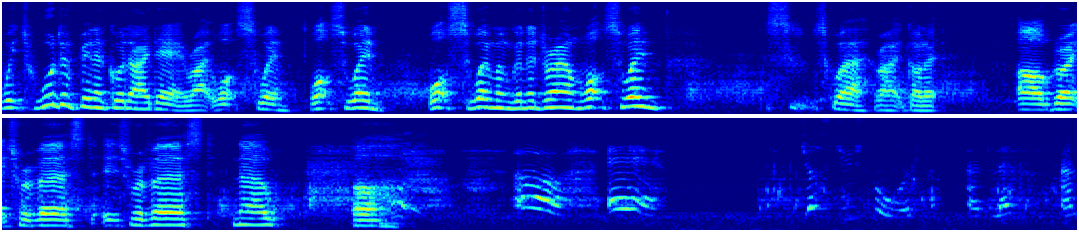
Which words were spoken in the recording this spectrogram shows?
which would have been a good idea. Right, what swim? What swim? What swim? I'm going to drown. What swim? S- square. Right, got it. Oh, great, it's reversed. It's reversed. No. Oh, Ah, air. Just use forward and left and I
